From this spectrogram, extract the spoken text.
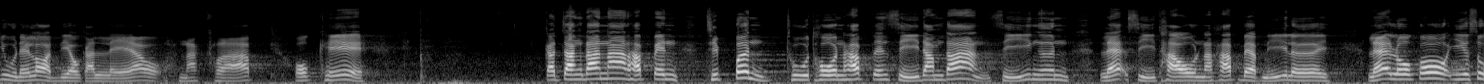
อยู่ในหลอดเดียวกันแล้วนะครับ โอเคกระจังด้านหน้านครับเป็นทริปเปิลทูโทนครับเป็นสีดำด้าน สีเงิน และสีเทานะครับ แบบนี้เลย และโลโก้อีสุ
